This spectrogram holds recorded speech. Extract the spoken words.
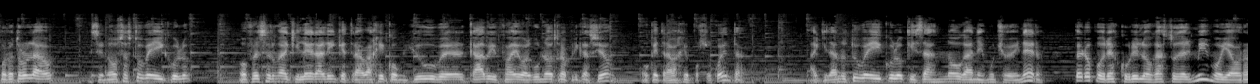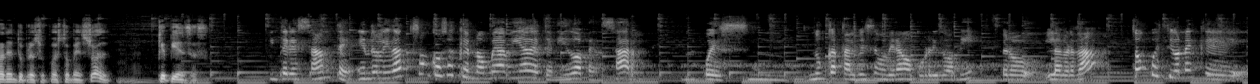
Por otro lado, si no usas tu vehículo, ofrecer un alquiler a alguien que trabaje con Uber, Cabify o alguna otra aplicación o que trabaje por su cuenta. Alquilando tu vehículo quizás no ganes mucho dinero, pero podrías cubrir los gastos del mismo y ahorrar en tu presupuesto mensual. ¿Qué piensas? Interesante. En realidad son cosas que no me había detenido a pensar. Pues mm, nunca tal vez se me hubieran ocurrido a mí, pero la verdad son cuestiones que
